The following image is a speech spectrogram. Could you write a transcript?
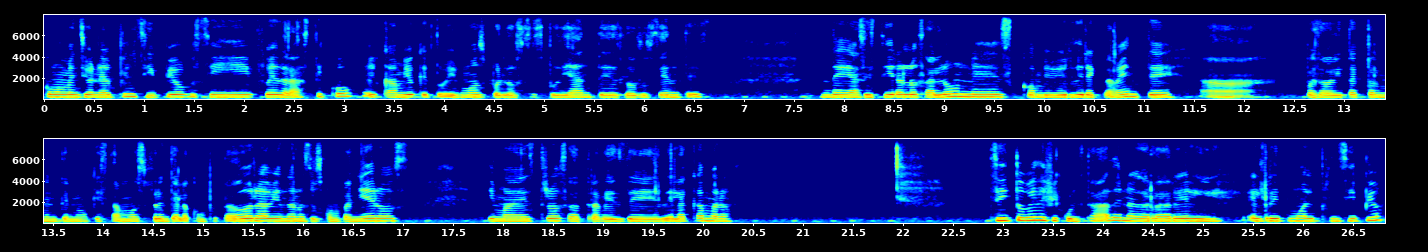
como mencioné al principio, sí fue drástico el cambio que tuvimos pues los estudiantes, los docentes, de asistir a los salones, convivir directamente, a pues ahorita actualmente, ¿no? Que estamos frente a la computadora viendo a nuestros compañeros y maestros a través de, de la cámara. Sí tuve dificultad en agarrar el, el ritmo al principio.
